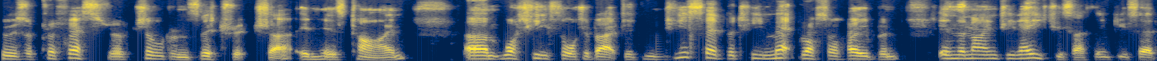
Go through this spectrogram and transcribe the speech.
who is a professor of children's literature in his time, um, what he thought about it. And he said that he met Russell Hoban in the 1980s, I think he said,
